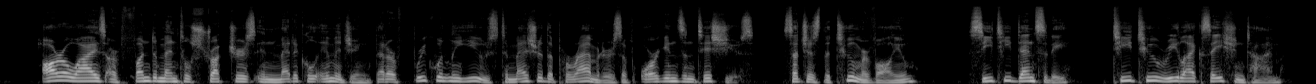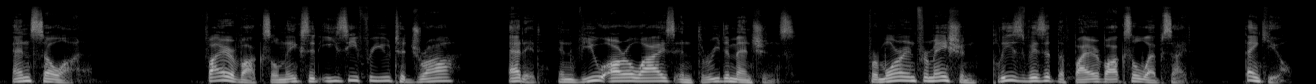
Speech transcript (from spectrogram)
ROIs are fundamental structures in medical imaging that are frequently used to measure the parameters of organs and tissues, such as the tumor volume, CT density, T2 relaxation time, and so on. FireVoxel makes it easy for you to draw, edit, and view ROIs in three dimensions. For more information, please visit the FireVoxel website. Thank you.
